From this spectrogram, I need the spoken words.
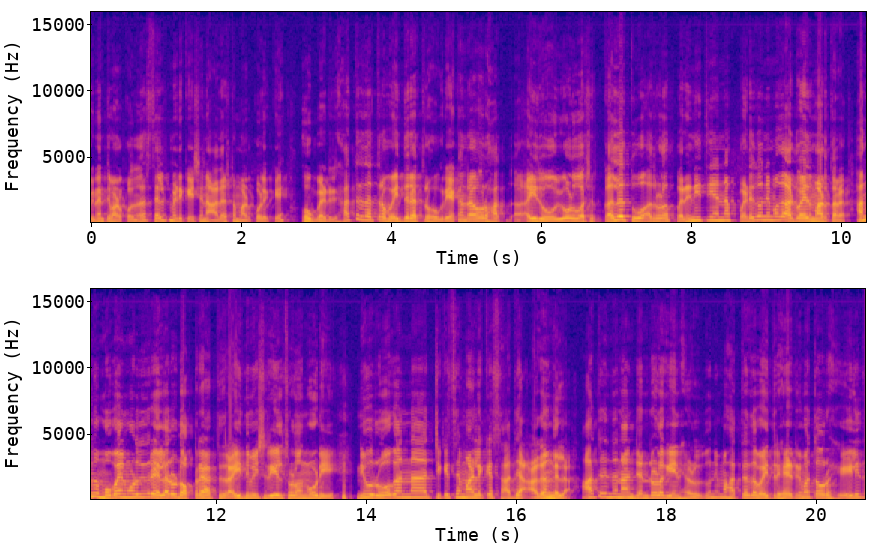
ವಿನಂತಿ ಮಾಡ್ಕೊಳ್ಳೋದ್ರೆ ಸೆಲ್ಫ್ ಮೆಡಿಕೇಶನ್ ಆದಷ್ಟು ಮಾಡ್ಕೊಳ್ಳಿಕ್ಕೆ ಹೋಗಬೇಡ್ರಿ. ಹತ್ತಿರದ ಹತ್ರ ವೈದ್ಯರ ಹತ್ರ ಹೋಗ್ರಿ. ಯಾಕಂದ್ರೆ ಅವರು ಹತ್ತು ಐದು, ಏಳು ವರ್ಷ ಕಲಿತು ಅದರೊಳಗೆ ಪರಿಣಿತಿಯನ್ನು ಪಡೆದು ನಿಮಗೆ ಅಡ್ವೈಸ್ ಮಾಡ್ತಾರೆ. ಹಂಗೆ ಮೊಬೈಲ್ ಮಾಡೋದಿದ್ರೆ ಎಲ್ಲರೂ ಡಾಕ್ಟ್ರೇ ಆಗ್ತಿದ್ರು. ಐದು ನಿಮಿಷ ರೀಲ್ಸ್ ಒಳಗೆ ನೋಡಿ ನೀವು ರೋಗನ ಚಿಕಿತ್ಸೆ ಮಾಡಲಿಕ್ಕೆ ಸಾಧ್ಯ ಆಗಂಗಿಲ್ಲ. ಆದ್ದರಿಂದ ನಾನು ಜನರೊಳಗೆ ಏನು ಹೇಳೋದು, ನಿಮ್ಮ ಹತ್ತಿರದ ವೈದ್ಯರು ಹೇಳ್ರಿ, ಮತ್ತು ಅವರು ಹೇಳಿದ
